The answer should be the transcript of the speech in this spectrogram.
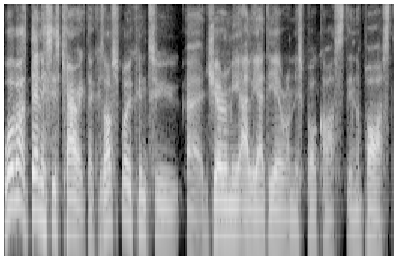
What about Dennis's character? Because I've spoken to uh, Jeremy Aliadière on this podcast in the past,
